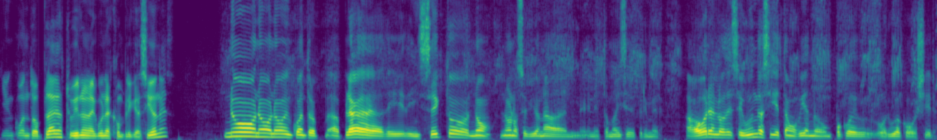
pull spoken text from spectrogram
¿Y en cuanto a plagas, tuvieron algunas complicaciones? No, no, no, en cuanto a plagas de, insectos, no, no nos se vio nada en, estos maíces de primera. Ahora en los de segunda sí estamos viendo un poco de oruga cogollera.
